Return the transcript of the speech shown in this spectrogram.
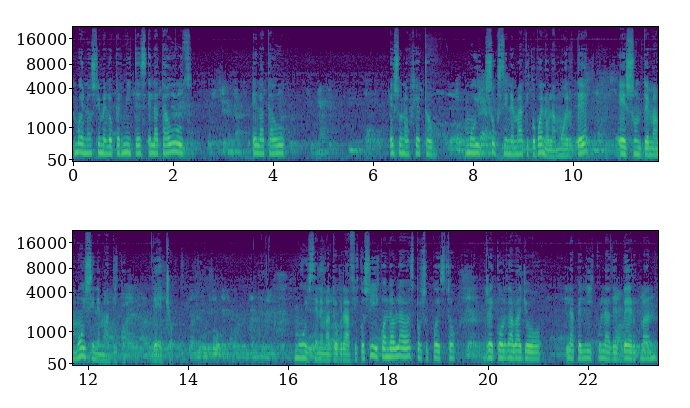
Bueno, si me lo permites, el ataúd, el ataúd es un objeto muy subcinemático. Bueno, la muerte es un tema muy cinemático de hecho. Muy cinematográfico. Sí, cuando hablabas, por supuesto, recordaba yo la película de Bergman,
